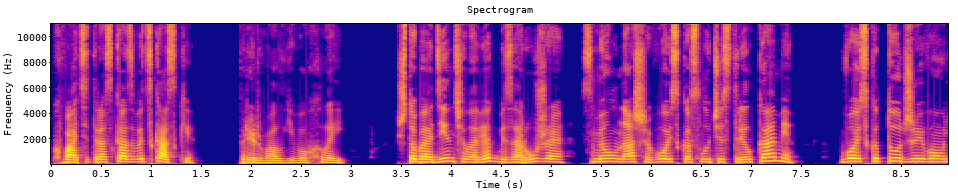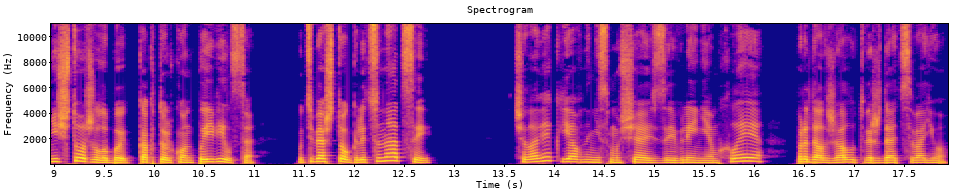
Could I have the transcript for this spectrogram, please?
«Хватит рассказывать сказки!» — прервал его Хлей. Чтобы один человек без оружия смел наше войско с лучестрелками? Войско тут же его уничтожило бы, как только он появился. У тебя что, галлюцинации?» Человек, явно не смущаясь заявлением Хлея, продолжал утверждать свое.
